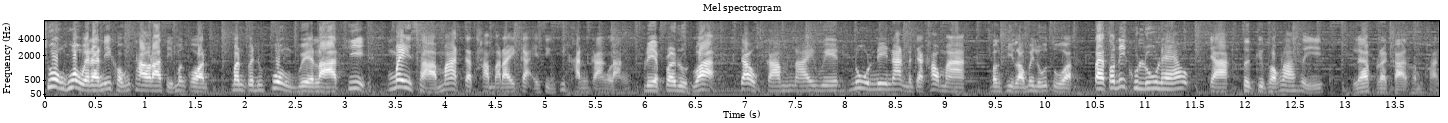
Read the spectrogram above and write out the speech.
ช่วงห่วงเวลานี้ของชาวราศีมังกร มันเป็นห่วงเวลาที่ไม่สามารถจะทำอะไรกับไอสิ่งที่คันกลางหลัง เปรียบประดุดว่าเจ้ากรรมนายเวรนู่นนี่นั่นมันจะเข้ามา บางทีเราไม่รู้ตัว แต่ตอนนี้คุณรู้แล้วจากตึกกิบสองราศีและประการสำคัญ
